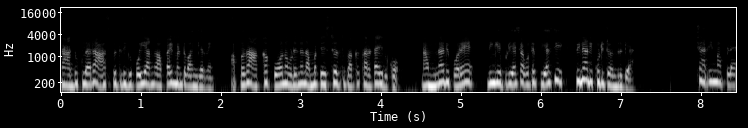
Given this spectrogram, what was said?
நான் அதுக்குள்ளார ஆஸ்பத்திரிக்கு போய் அங்க அப்பாயின்மெண்ட் வாங்கிடுறேன். அப்பதான் அக்கா போன உடனே நம்ம டெஸ்ட் எடுத்து பார்க்க கரெக்டா இருக்கும். நான் முன்னாடி போறேன். நீங்க இப்படியாச்சும் அவகிட்ட பேசி பின்னாடி கூட்டிட்டு வந்திருக்கேன் சரி மாப்பிள்ள.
